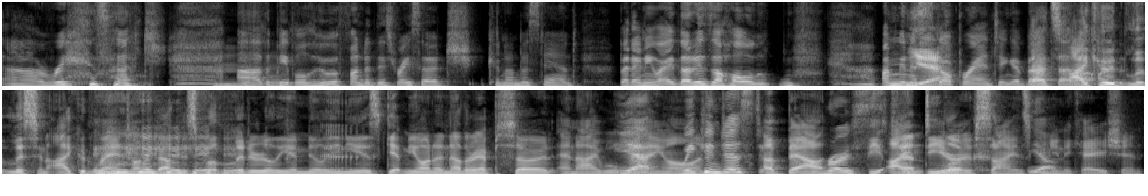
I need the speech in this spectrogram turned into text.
uh, research uh, the people who have funded this research can understand. But anyway that is a whole i'm gonna Yeah. stop ranting about that's that i could li- listen i could rant on about this for literally a million years. Get me on another episode and i will Yeah, bang on we can just about roast- the idea look, of science yeah. communication.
